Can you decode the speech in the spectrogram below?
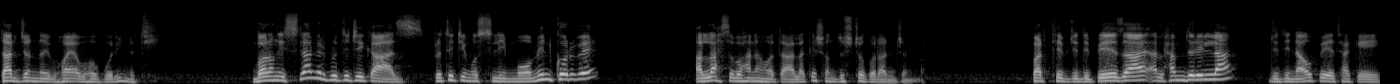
তার জন্যই ভয়াবহ পরিণতি। বরং ইসলামের প্রতিটি কাজ, প্রতিটি মুসলিম মমিন করবে। আল্লাহ সুবাহ আলাকে সন্তুষ্ট করার জন্য। পার্থিব যদি পেয়ে যায়, আলহামদুলিল্লাহ। যদি নাও পেয়ে থাকে,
